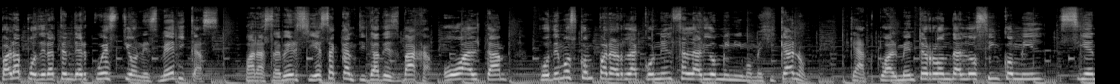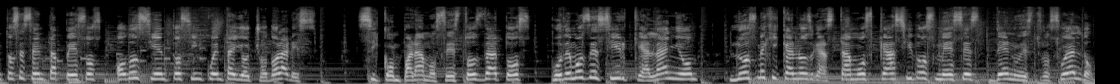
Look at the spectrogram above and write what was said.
para poder atender cuestiones médicas. Para saber si esa cantidad es baja o alta, podemos compararla con el salario mínimo mexicano, que actualmente ronda los 5.160 pesos o 258 dólares. Si comparamos estos datos, podemos decir que al año los mexicanos gastamos casi dos meses de nuestro sueldo.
